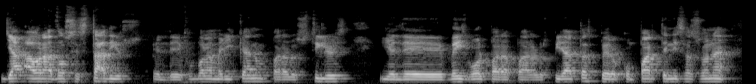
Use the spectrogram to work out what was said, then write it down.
ya ahora dos estadios, el de fútbol americano para los Steelers y el de béisbol para, para los Piratas, pero comparten esa zona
